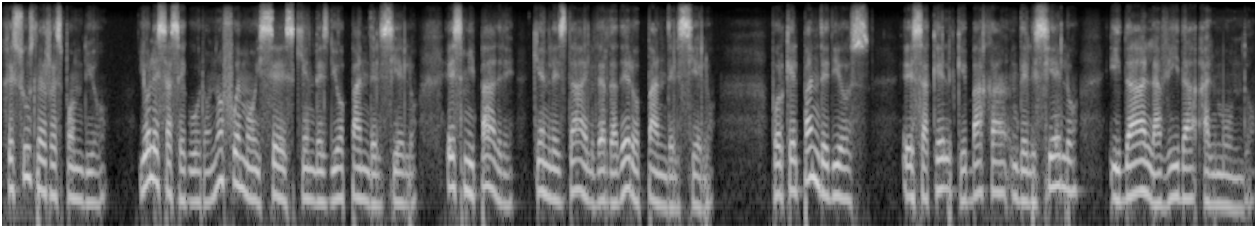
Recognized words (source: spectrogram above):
Jesús les respondió, yo les aseguro, no fue Moisés quien les dio pan del cielo, es mi Padre quien les da el verdadero pan del cielo. Porque el pan de Dios es aquel que baja del cielo y da la vida al mundo.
